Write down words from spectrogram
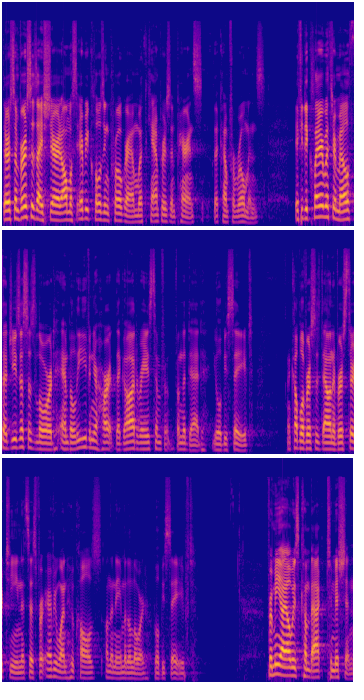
There are some verses I share at almost every closing program with campers and parents that come from Romans. If you declare with your mouth that Jesus is Lord and believe in your heart that God raised him from, from the dead, you will be saved. A couple of verses down in verse 13, it says, For everyone who calls on the name of the Lord will be saved. For me, I always come back to mission.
